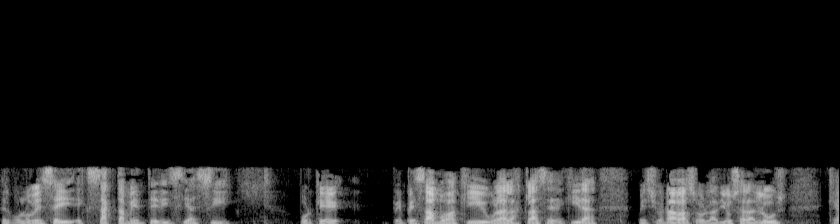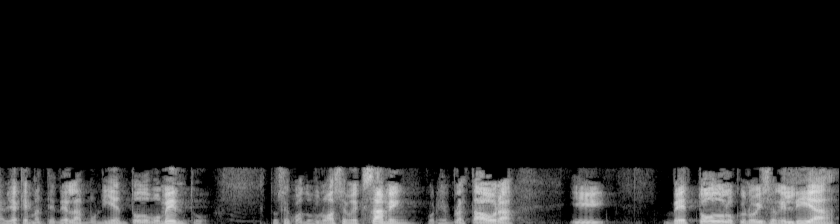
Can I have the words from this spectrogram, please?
del volumen 6, exactamente dice así, porque empezamos aquí una de las clases de Kira, mencionaba sobre la diosa de la luz, que había que mantener la armonía en todo momento. Entonces, cuando uno hace un examen, por ejemplo, hasta ahora, y ve todo lo que uno hizo en el día,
